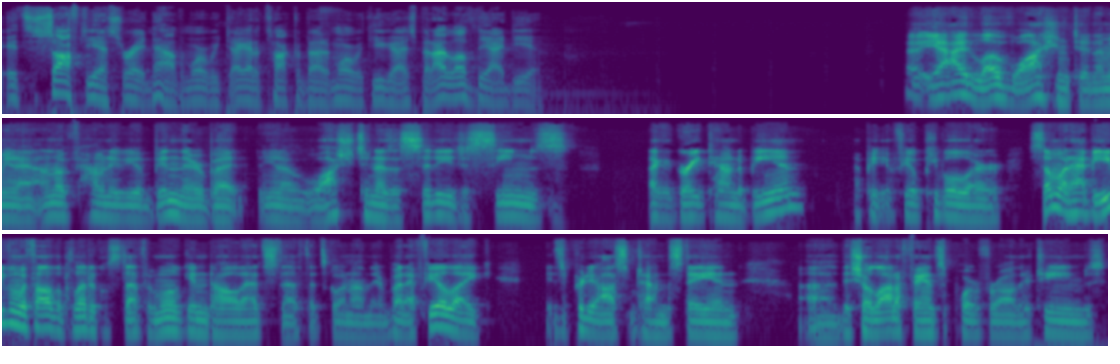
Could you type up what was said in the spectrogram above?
it's a soft yes right now. The more we, I got to talk about it more with you guys, but I love the idea. Uh, yeah, I love Washington. I mean, I don't know if, how many of you have been there, but you know, Washington as a city just seems like a great town to be in. I feel people are somewhat happy, even with all the political stuff, and we won't get into all that stuff that's going on there. But I feel like it's a pretty awesome town to stay in. Uh, they show a lot of fan support for all their teams.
